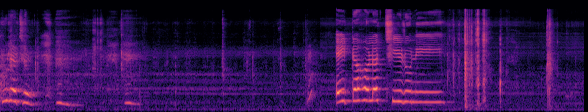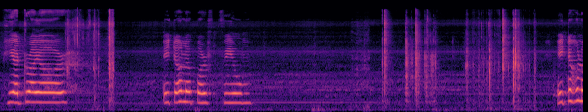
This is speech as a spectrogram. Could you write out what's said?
খুলেছে এইটা হলো চিরুনি। হেয়ার ড্রায়ার এটা হলো পারফিউম এটা হলো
